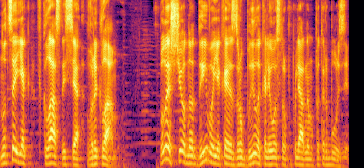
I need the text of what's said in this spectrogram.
Ну це як вкластися в рекламу. Було ще одне диво, яке зробило Каліостро популярним у Петербурзі.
